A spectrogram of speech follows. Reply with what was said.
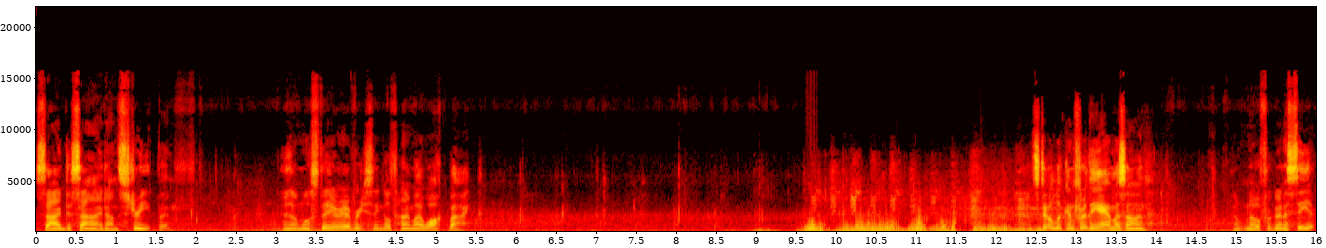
side to side on the street, but it's almost there every single time I walk by. Still looking for the Amazon. Don't know if we're to see it.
